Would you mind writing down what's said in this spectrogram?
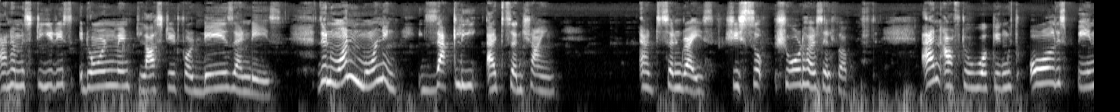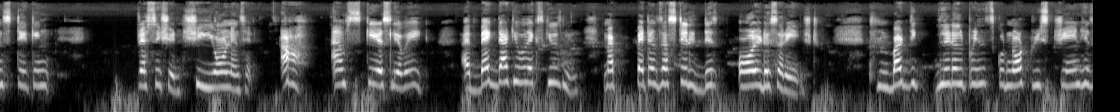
and her mysterious adornment lasted for days and days. Then one morning, exactly at sunshine, at sunrise, she so- showed herself up. And after working with all this painstaking precision, she yawned and said, Ah, I am scarcely awake. I beg that you will excuse me. My petals are still dis- all disarranged. But the little prince could not restrain his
